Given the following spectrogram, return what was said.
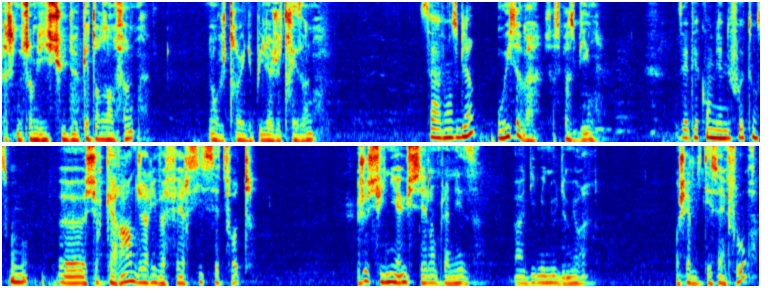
Parce que nous sommes issus de 14 enfants. Donc je travaille depuis l'âge de 13 ans. Ça avance bien? Oui, ça va, ça se passe bien. Vous êtes à combien de fautes en ce moment? Euh, sur 40, j'arrive à faire 6-7 fautes. Je suis née à Ussel, en Planaise, à 10 minutes de Murat. J'ai habité Saint-Flour.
